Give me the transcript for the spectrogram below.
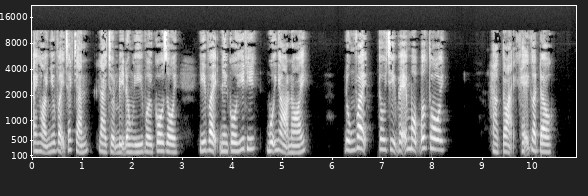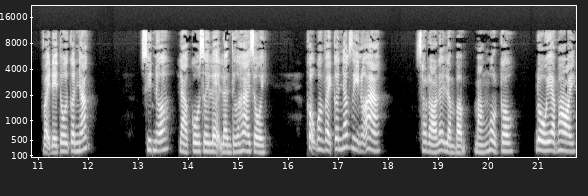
anh hỏi như vậy chắc chắn là chuẩn bị đồng ý với cô rồi. Nghĩ vậy nên cô hít hít, mũi nhỏ nói. Đúng vậy, tôi chỉ vẽ một bức thôi. Hạc Toại khẽ gật đầu. Vậy để tôi cân nhắc. suýt nữa là cô rơi lệ lần thứ hai rồi. Cậu còn phải cân nhắc gì nữa à? Sau đó lại lẩm bẩm mắng một câu. Đồ hẹp hòi.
